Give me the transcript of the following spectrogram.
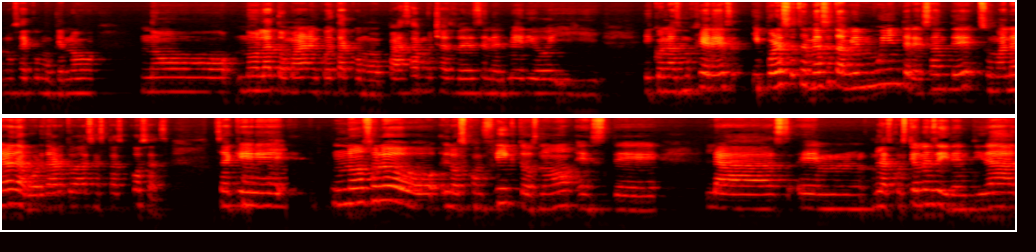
no sé, como que no, no, no la tomaran en cuenta como pasa muchas veces en el medio y, y, con las mujeres. Y por eso se me hace también muy interesante su manera de abordar todas estas cosas. O sea que no solo los conflictos, ¿no? Este, las, em, las cuestiones de identidad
